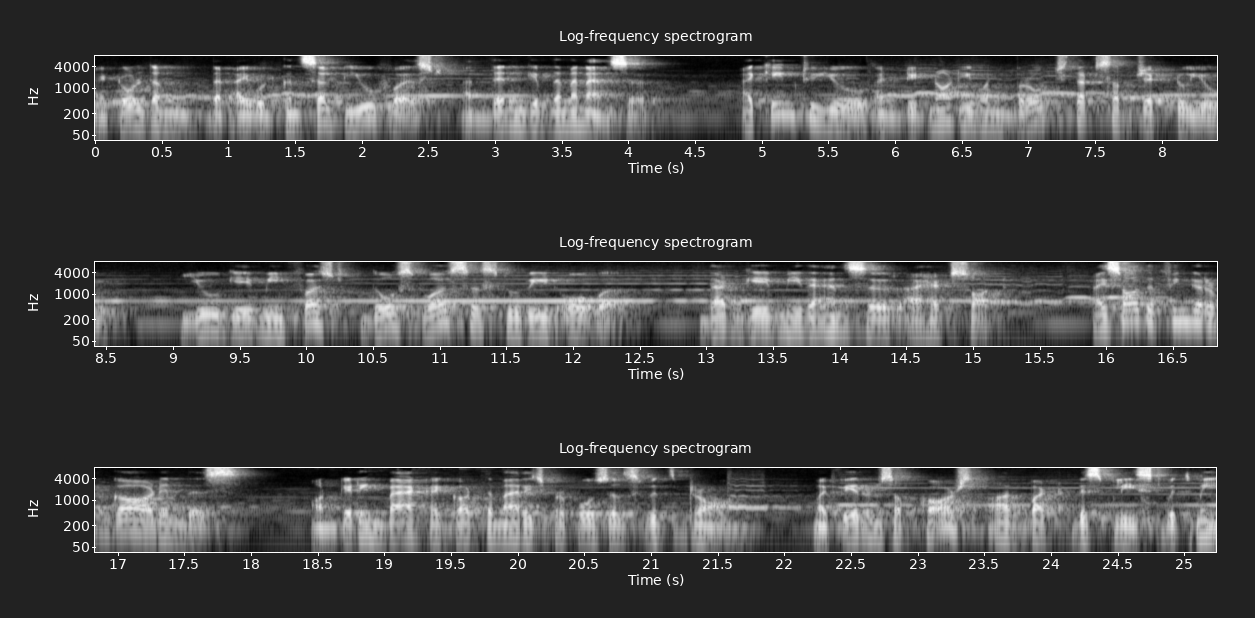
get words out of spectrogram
I told them that I would consult you first and then give them an answer. I came to you and did not even broach that subject to you. You gave me first those verses to read over. That gave me the answer I had sought. I saw the finger of God in this on getting back, I got the marriage proposals withdrawn. My parents, of course, are but displeased with me.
